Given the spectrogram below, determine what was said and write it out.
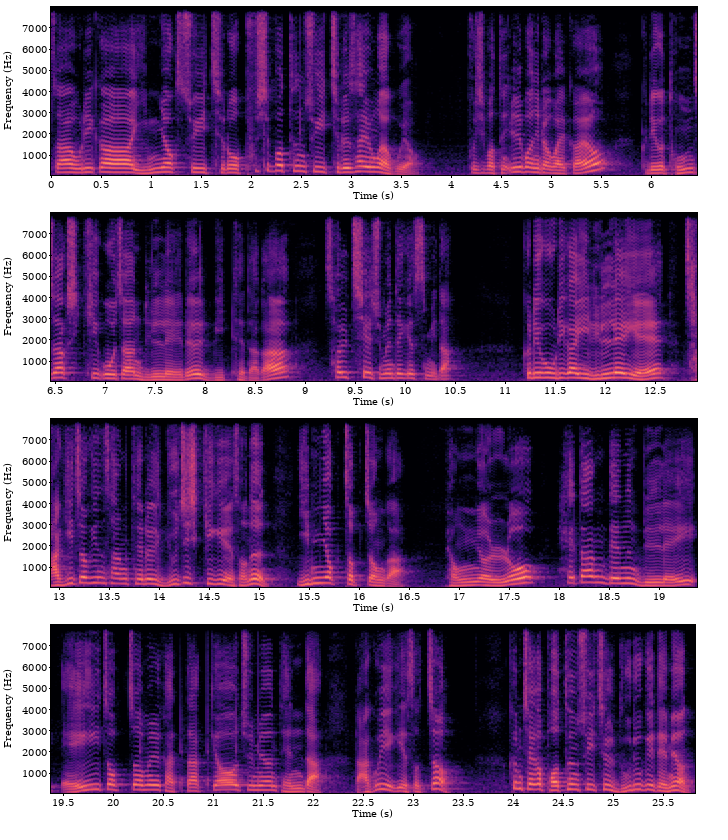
자, 우리가 입력 스위치로 푸시 버튼 스위치를 사용하고요. 푸시 버튼 1번이라고 할까요? 그리고 동작시키고자 한 릴레이를 밑에다가 설치해 주면 되겠습니다. 그리고 우리가 이 릴레이의 자기적인 상태를 유지시키기 위해서는 입력 접점과 병렬로 해당되는 릴레이 A 접점을 갖다 껴주면 된다 라고 얘기했었죠. 그럼 제가 버튼 스위치를 누르게 되면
